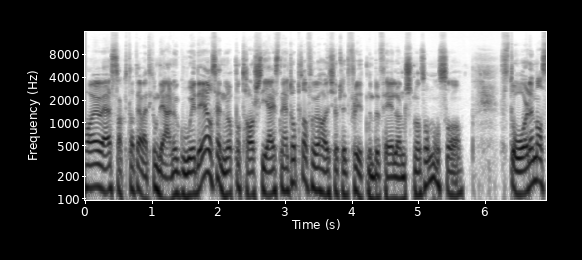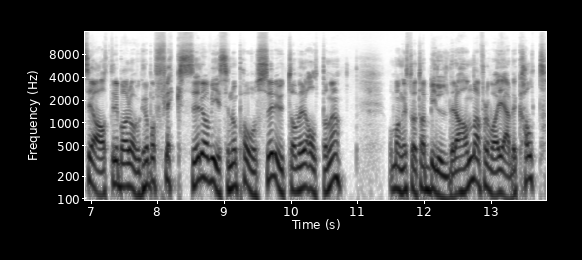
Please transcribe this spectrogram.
har jo jeg sagt at jeg vet ikke om det er noe god idé, og så ender vi opp med å ta skieisen helt opp, da, for vi har kjørt litt flytende buffé i lunsjen og sånn, og så står det en asiater i bar overkropp og flekser og viser noen poser utover Alpene. Og mange står og tar bilder av han, da, for det var jævlig kaldt.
